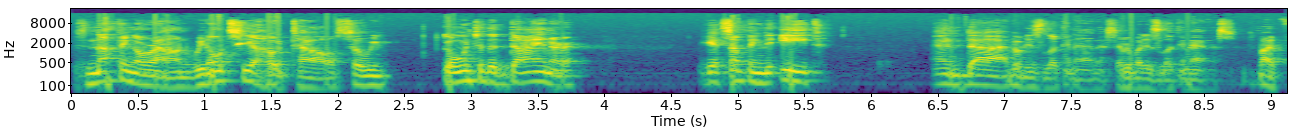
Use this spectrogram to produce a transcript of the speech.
There's nothing around. We don't see a hotel, so we go into the diner, get something to eat, and uh, everybody's looking at us. Everybody's looking at us. It's about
